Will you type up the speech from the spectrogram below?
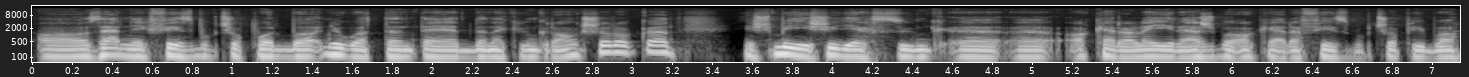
az Árnyék Facebook csoportba nyugodtan tehet be nekünk rangsorokat, és mi is igyekszünk akár a leírásba, akár a Facebook csopiba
